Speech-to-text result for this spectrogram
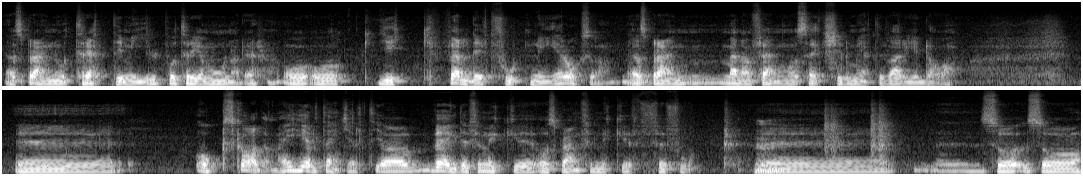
jag sprang nog 30 mil på tre månader. Och, och gick väldigt fort ner också. Jag sprang mellan 5 och 6 kilometer varje dag. Eh, och skadade mig helt enkelt. Jag vägde för mycket och sprang för mycket för fort. Eh, så, så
